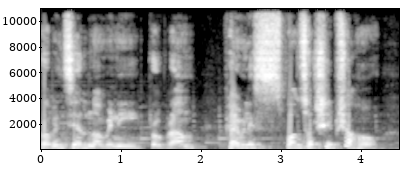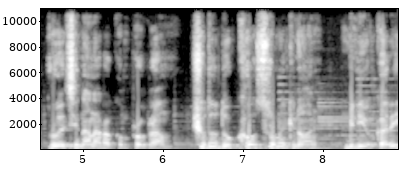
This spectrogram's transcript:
provincial nominee programme family sponsorship সহ রয়েছে নানা রকম প্রোগ্রাম শুধু দক্ষ শ্রমিক নয়, বিনিয়োগকারী,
